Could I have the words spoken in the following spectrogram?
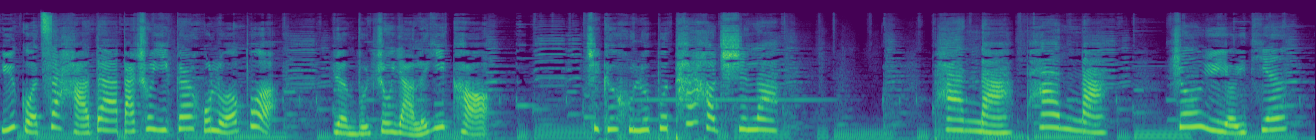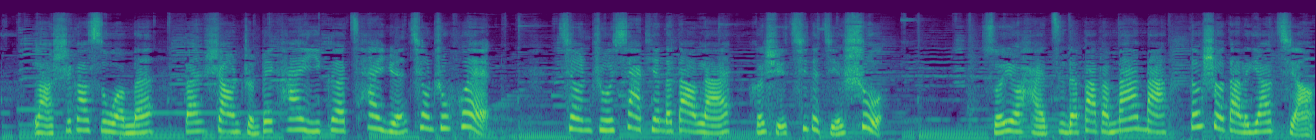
雨果自豪地拔出一根胡萝卜，忍不住咬了一口。这根胡萝卜太好吃了！盼呐盼呐，终于有一天，老师告诉我们，班上准备开一个菜园庆祝会，庆祝夏天的到来和学期的结束。所有孩子的爸爸妈妈都受到了邀请，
